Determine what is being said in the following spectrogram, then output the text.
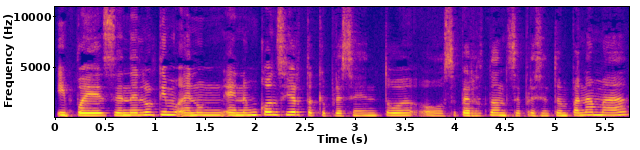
y pues en el último en un en un concierto que presentó o se, perdón, se presentó en Panamá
